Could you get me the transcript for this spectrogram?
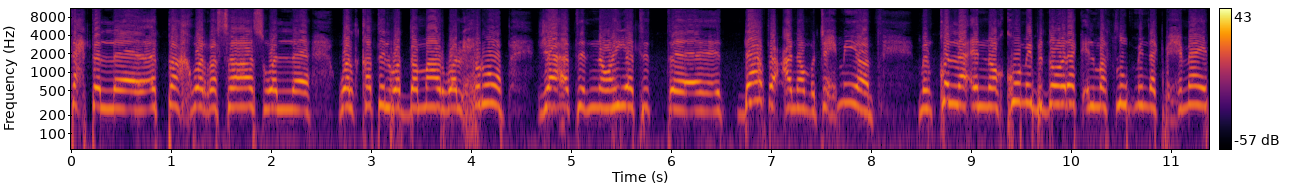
تحت الطخ والرصاص والقتل والدمار والحروب. جاءت أنه هي تدافع عنهم وتحميهم من كل أنه قومي بدورك المطلوب منك بحماية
